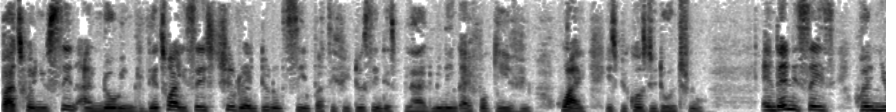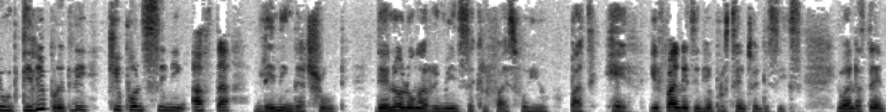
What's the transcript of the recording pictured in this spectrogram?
But when you sin unknowingly, that's why he says, Children, do not sin, but if you do sin, there's blood, meaning I forgive you. Why? It's because you don't know. And then he says, When you deliberately keep on sinning after learning the truth, they no longer remain sacrifice for you, but hell. You'll find it in Hebrews 10 26. You understand?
